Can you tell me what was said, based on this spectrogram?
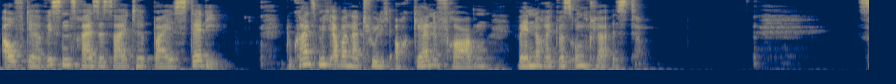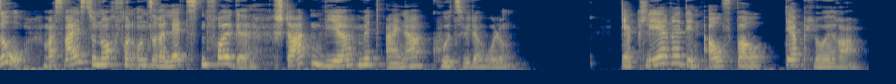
auf der Wissensreiseseite bei Steady. Du kannst mich aber natürlich auch gerne fragen, wenn noch etwas unklar ist. So, was weißt du noch von unserer letzten Folge? Starten wir mit einer Kurzwiederholung. Erkläre den Aufbau der Pleura.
